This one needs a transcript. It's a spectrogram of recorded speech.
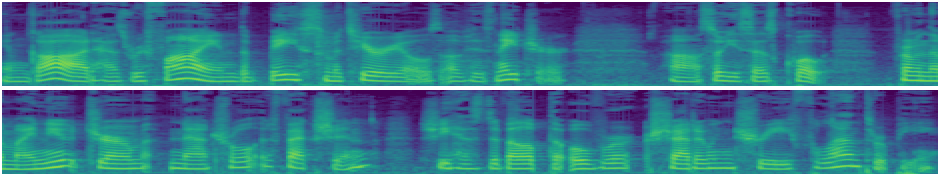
in God has refined the base materials of his nature. Uh, so he says, quote, from the minute germ natural affection, she has developed the overshadowing tree philanthropy.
